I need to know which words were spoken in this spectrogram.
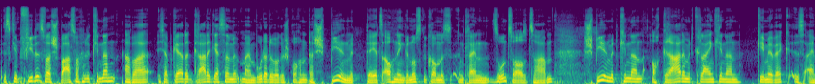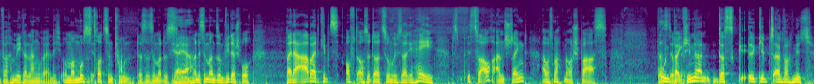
es gibt vieles, was Spaß macht mit Kindern, aber ich habe gerade gerade gestern mit meinem Bruder darüber gesprochen, das Spielen mit, der jetzt auch in den Genuss gekommen ist, einen kleinen Sohn zu Hause zu haben, Spielen mit Kindern, auch gerade mit kleinen Kindern, geh mir weg, ist einfach mega langweilig. Und man muss es trotzdem tun. Das ist immer das, Ja, ja. man ist immer in so einem Widerspruch. Bei der Arbeit gibt es oft auch Situationen, wo ich sage, hey, das ist zwar auch anstrengend, aber es macht mir auch Spaß. Das Und bei. Kindern, das gibt es einfach nicht.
